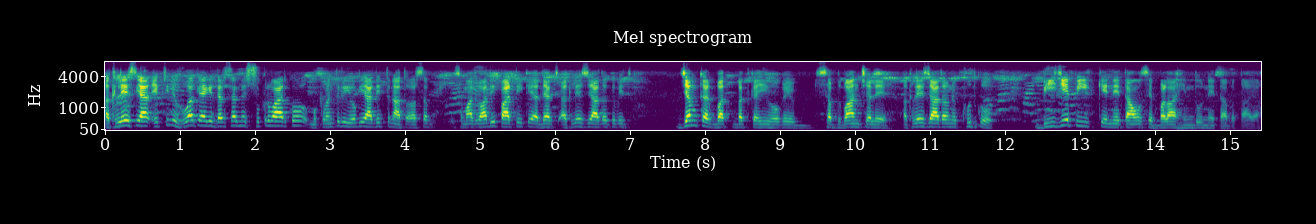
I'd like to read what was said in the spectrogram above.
अखिलेश यादव एक्चुअली हुआ क्या है कि दरअसल में शुक्रवार को मुख्यमंत्री योगी आदित्यनाथ और सब समाजवादी पार्टी के अध्यक्ष अखिलेश यादव के बीच जमकर बत, बतकही हो गई शब्दबान चले। अखिलेश यादव ने खुद को बीजेपी के नेताओं से बड़ा हिंदू नेता बताया।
